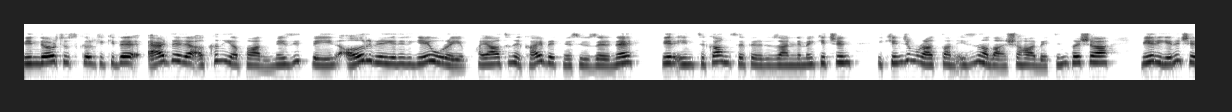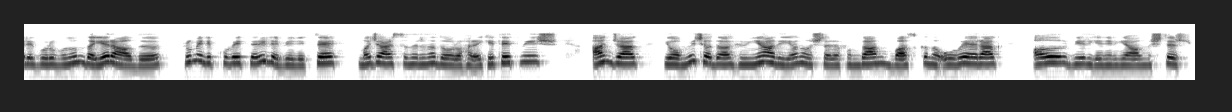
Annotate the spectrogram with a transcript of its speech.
1442'de Erdel'e akın yapan Mezit Bey'in ağır bir yenilgiye uğrayıp hayatını kaybetmesi üzerine bir intikam seferi düzenlemek için 2. Murat'tan izin alan Şahabettin Paşa, bir Yeniçeri grubunun da yer aldığı Rumeli kuvvetleriyle birlikte Macar sınırına doğru hareket etmiş, ancak Yomriça'da Hünyadi Yanoş tarafından baskına uğrayarak ağır bir yenilgi almıştır.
